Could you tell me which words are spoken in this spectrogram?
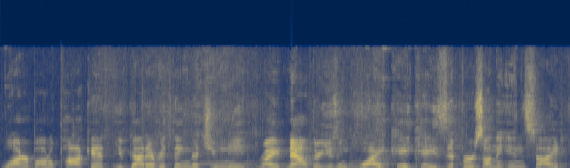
water bottle pocket. You've got everything that you need, right? Now, they're using YKK zippers on the inside,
